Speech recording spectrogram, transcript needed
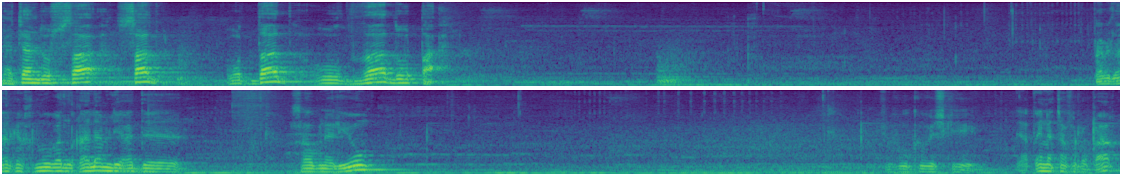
نعتمدوا الصاد والضاد والضاد والطاء. بطبيعة الحال كنخدموا بهذا القلم اللي عاد صاوبنا اليوم. شوفوا كيفاش كي يعطينا تفرقة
